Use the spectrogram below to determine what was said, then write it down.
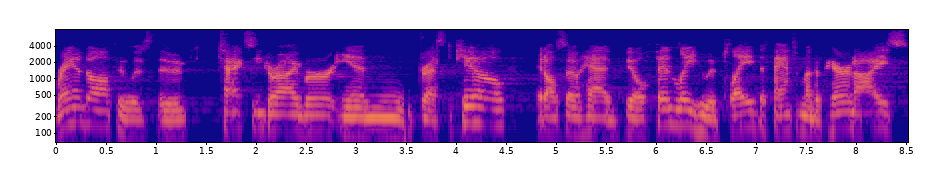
Randolph, who was the taxi driver in Dressed to Kill. It also had Bill Finley, who had played the Phantom of the Paradise.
